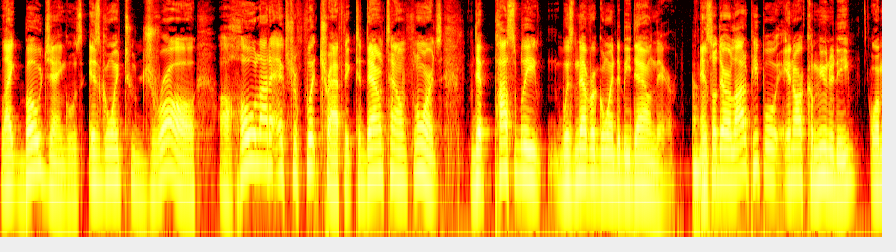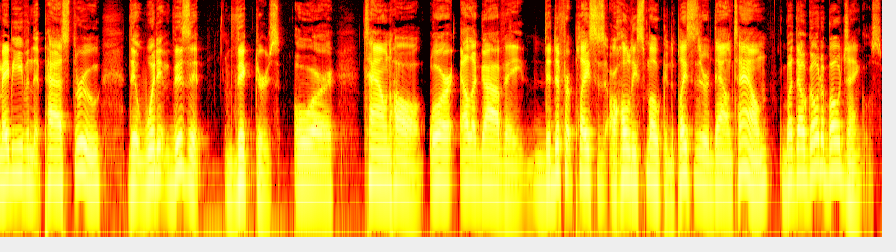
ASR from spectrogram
like Bojangles is going to draw a whole lot of extra foot traffic to downtown Florence that possibly was never going to be down there. And so there are a lot of people in our community, or maybe even that pass through, that wouldn't visit Victor's or Town Hall or El Agave, the different places, or Holy Smoking, the places that are downtown, but they'll go to Bojangles.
